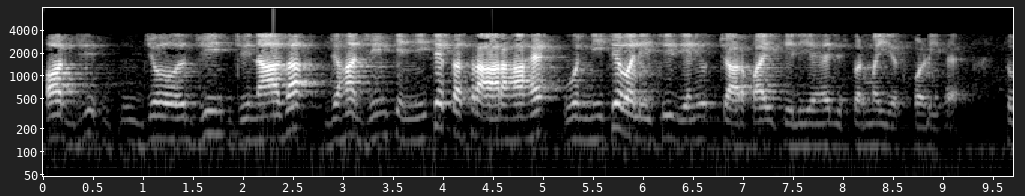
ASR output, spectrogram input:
اور جی، جو جی، جنازہ، جہاں جیم کے نیچے کسرا آ رہا ہے، وہ نیچے والی چیز یعنی اس چارپائی کے لیے ہے جس پر میت پڑی ہے۔ تو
